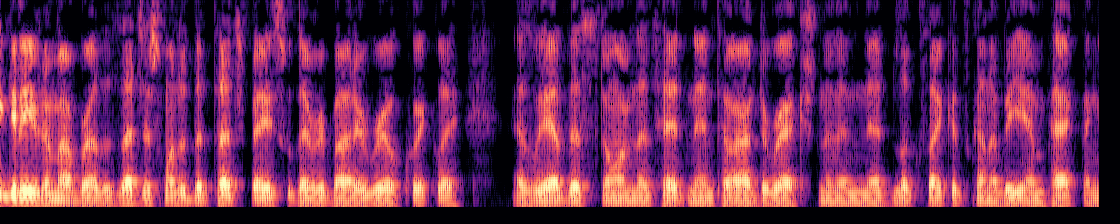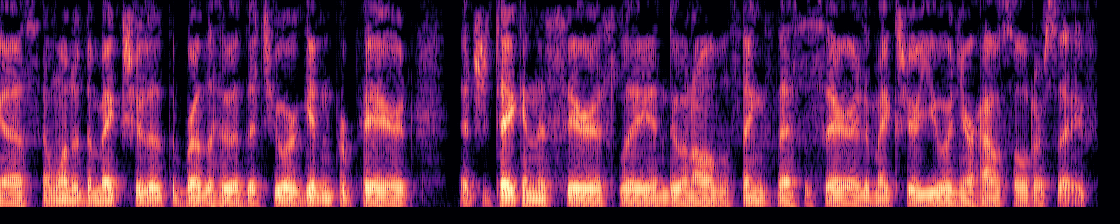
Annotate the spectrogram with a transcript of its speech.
good evening, my brothers. I just wanted to touch base with everybody real quickly as we have this storm that's heading into our direction and it looks like it's going to be impacting us. I wanted to make sure that the Brotherhood, that you are getting prepared, that you're taking this seriously and doing all the things necessary to make sure you and your household are safe.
